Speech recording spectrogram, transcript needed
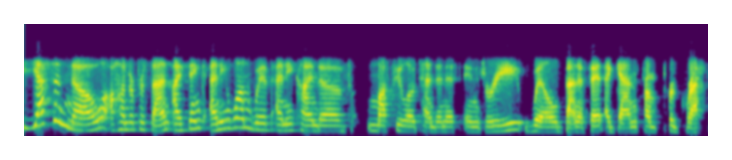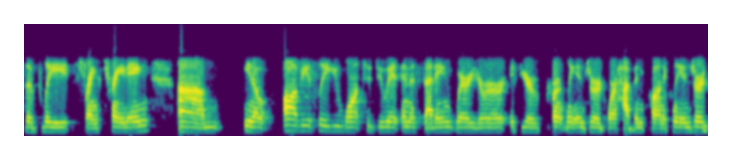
Yes and no, 100%. I think anyone with any kind of musculotendinous injury will benefit again from progressively strength training. Um, you know, obviously you want to do it in a setting where you're, if you're currently injured or have been chronically injured,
